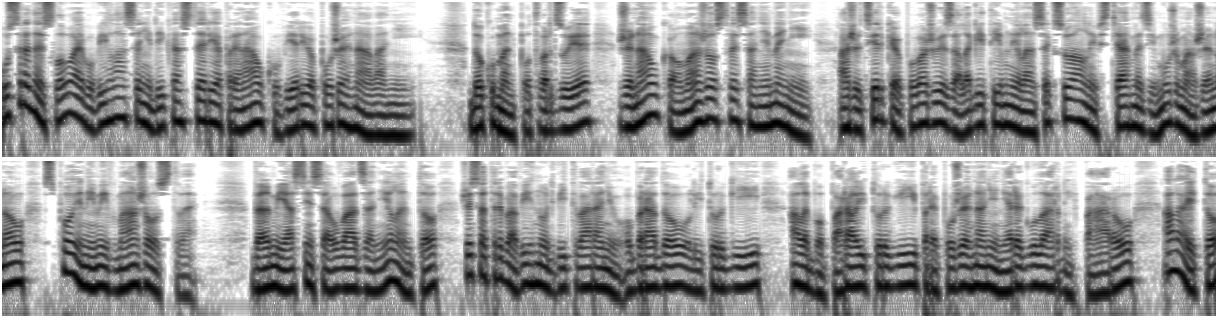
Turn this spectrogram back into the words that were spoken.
Ústredné slovo aj vo vyhlásení dikastéria pre náuku viery o požehnávaní. Dokument potvrdzuje, že náuka o manželstve sa nemení a že cirkev považuje za legitímny len sexuálny vzťah medzi mužom a ženou spojenými v manželstve. Veľmi jasne sa uvádza nielen to, že sa treba vyhnúť vytváraniu obradov, liturgií alebo paraliturgií pre požehnanie neregulárnych párov, ale aj to,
